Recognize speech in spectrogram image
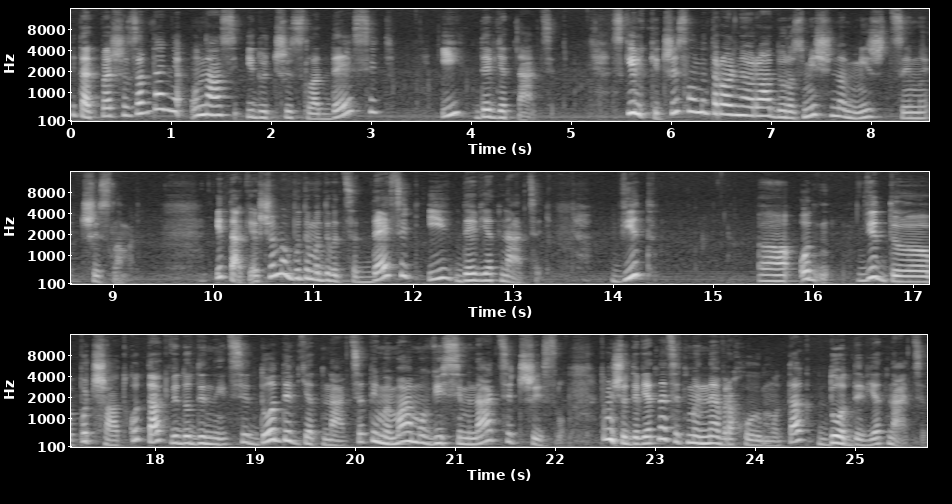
І так, перше завдання у нас ідуть числа 10 і 19. Скільки чисел натурального ряду розміщено між цими числами? І так, якщо ми будемо дивитися 10 і 19, від, е, від е, початку, так, від одиниці до 19 ми маємо 18 чисел. Тому що 19 ми не врахуємо так, до 19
